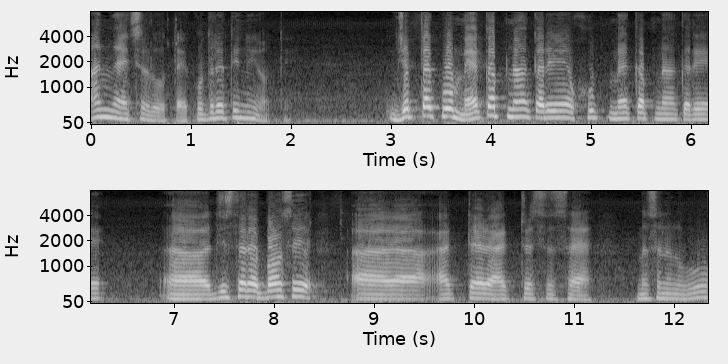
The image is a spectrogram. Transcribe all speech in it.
अननेचुरल होता है, कुदरती नहीं होते जब तक वो मेकअप ना करे, खूब मेकअप ना करे जिस तरह बहुत से एक्टर एक्ट्रेसेस है मसलन वो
